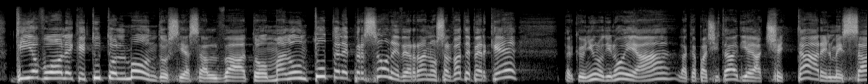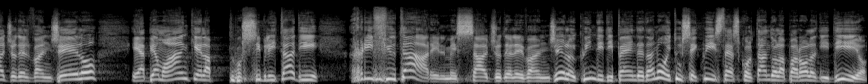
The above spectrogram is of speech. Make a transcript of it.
Dio vuole che tutto il mondo sia salvato, ma non tutte le persone verranno salvate perché? perché ognuno di noi ha la capacità di accettare il messaggio del Vangelo e abbiamo anche la possibilità di rifiutare il messaggio dell'Evangelo e quindi dipende da noi. Tu sei qui, stai ascoltando la parola di Dio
